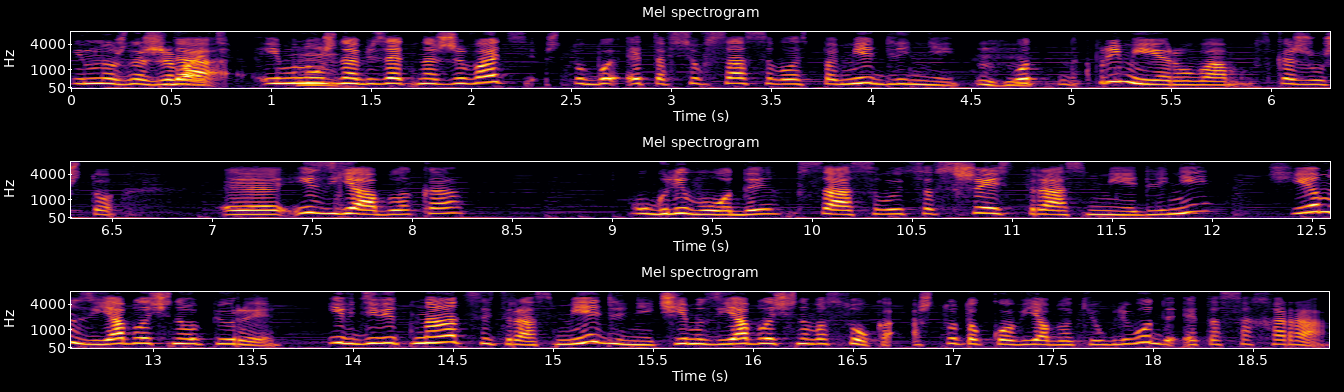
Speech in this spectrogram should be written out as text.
им нужно жевать. Да, им М. нужно обязательно жевать, чтобы это все всасывалось помедленнее. Мгм. Вот, к примеру, вам скажу, что э, из яблока углеводы всасываются в 6 раз медленнее, чем из яблочного пюре. И в 19 раз медленнее, чем из яблочного сока. А что такое в яблоке углеводы? Это сахара.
